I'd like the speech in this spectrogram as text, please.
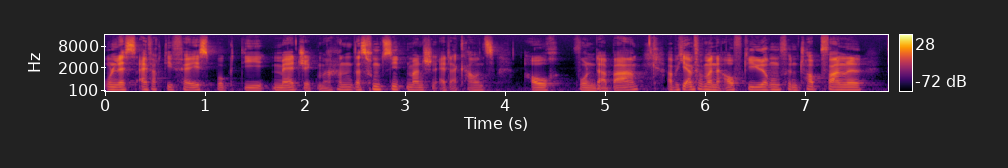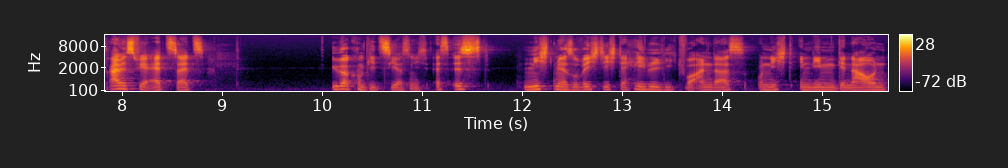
und lässt einfach die Facebook die Magic machen. Das funktioniert in manchen Ad-Accounts auch wunderbar. Aber hier einfach mal eine Aufgliederung für einen Top-Funnel, drei bis vier Ad-Sets. Überkomplizier es nicht. Es ist nicht mehr so wichtig, der Hebel liegt woanders und nicht in dem genauen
